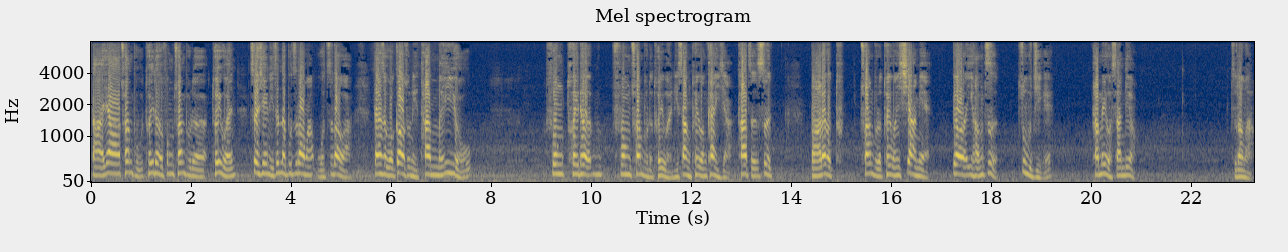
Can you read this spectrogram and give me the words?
打压川普，推特封川普的推文，这些你真的不知道吗？我知道啊，但是我告诉你，他没有。封推特封川普的推文，你上推文看一下，他只是把那个川普的推文下面标了一行字注解，他没有删掉，知道吗？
